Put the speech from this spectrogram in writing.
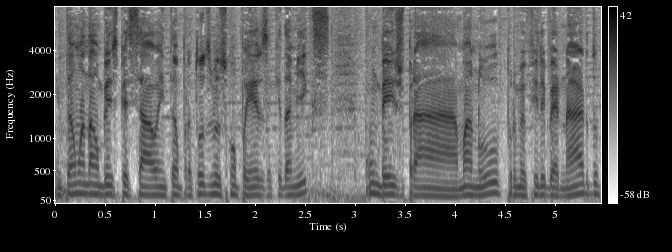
Então, mandar um beijo especial então para todos os meus companheiros aqui da Mix. Um beijo pra Manu, pro meu filho Bernardo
